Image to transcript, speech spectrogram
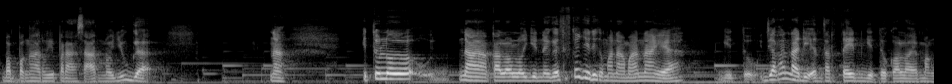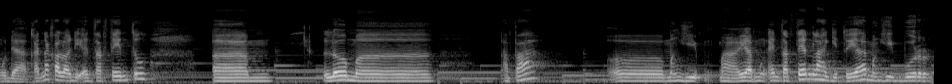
mempengaruhi perasaan lo juga. Nah itu lo nah kalau lo jadi negatif kan jadi ke mana-mana ya gitu. Janganlah di entertain gitu kalau emang udah. Karena kalau di entertain tuh um, lo me apa uh, menghi ya mengentertain lah gitu ya menghibur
